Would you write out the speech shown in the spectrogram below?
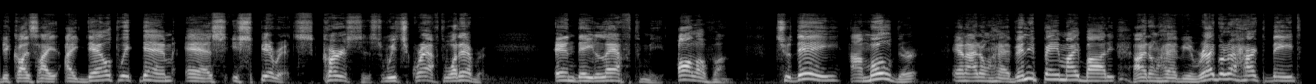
because I, I dealt with them as spirits, curses, witchcraft, whatever. And they left me, all of them. Today, I'm older and I don't have any pain in my body. I don't have irregular heartbeat.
